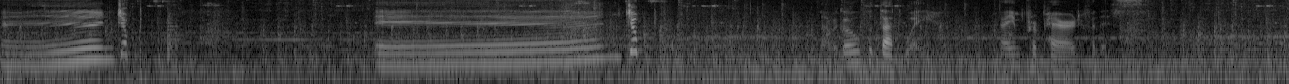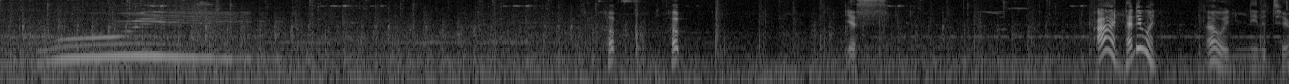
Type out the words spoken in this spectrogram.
And jump. And jump. Now we go for that way. I am prepared for this. Hup, hup. Yes. Ah, another one. Oh, we needed two.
